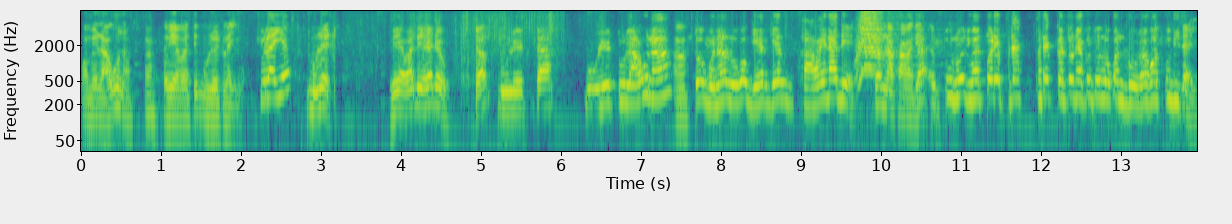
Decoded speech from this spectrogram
અમે લાવું ને તો વ્યવસ્થિત બુલેટ લાવીએ શું લાવીએ બુલેટ. લેવા દે હેડ્યો ચમ? બુલેટ તા. બુલેટ તું લાવું ને તો મને લોકો ઘેર ઘેર ખાવાય ના દે. કેમ ના ખાવા દે? તું રોજ વાત પડે ફટક ફટક કરતો ને તો લોકો ઢોરા હોત કૂદી જાય.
